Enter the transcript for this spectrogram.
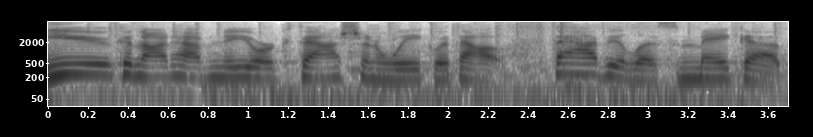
You cannot have New York Fashion Week without fabulous makeup.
